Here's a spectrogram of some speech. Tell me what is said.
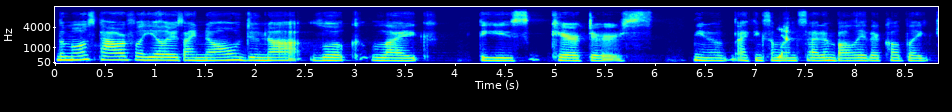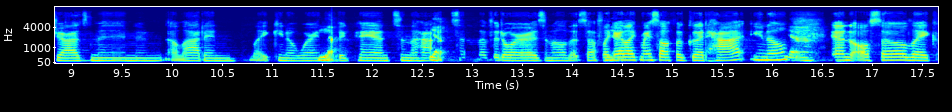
the most powerful healers i know do not look like these characters you know, I think someone yeah. said in Bali they're called like Jasmine and Aladdin, like, you know, wearing yeah. the big pants and the hats yeah. and the fedoras and all that stuff. Like I like myself a good hat, you know? And also like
